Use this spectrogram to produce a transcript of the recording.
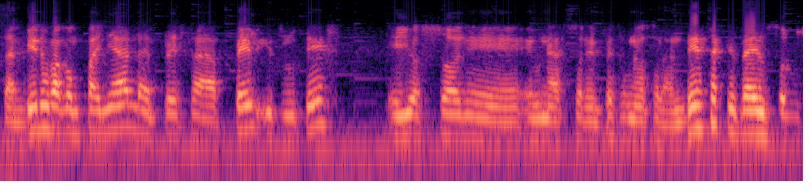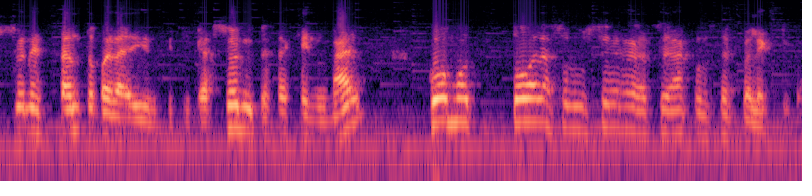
También nos va a acompañar la empresa Pel y Trutes. Ellos son, una, son empresas neozelandesas que traen soluciones tanto para la identificación y pesaje animal como todas las soluciones relacionadas con cerco eléctrico.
